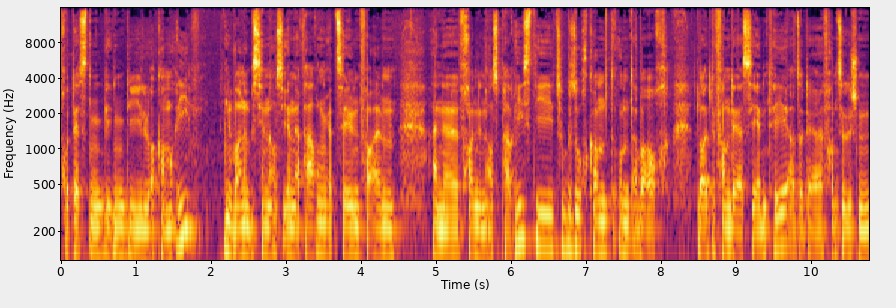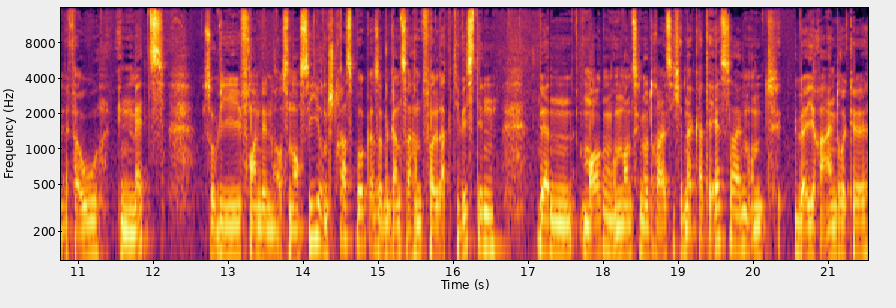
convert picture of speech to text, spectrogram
Protesten gegen die Loi Comrie. Wir wollen ein bisschen aus ihren Erfahrungen erzählen, vor allem eine Freundin aus Paris, die zu Besuch kommt und aber auch Leute von der CNT, also der französischen FAU in Metz, sowie Freundinnen aus Nancy und Straßburg, also eine ganze Handvoll Aktivistinnen, werden morgen um 19.30 Uhr in der KTS sein und über ihre Eindrücke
